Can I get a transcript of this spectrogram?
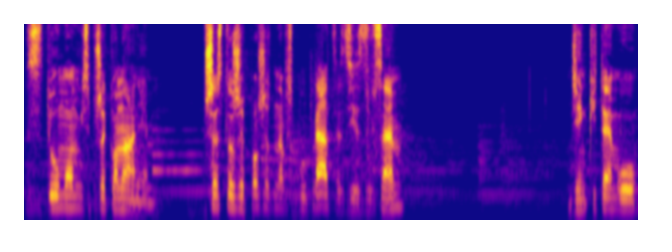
z dumą i z przekonaniem. Przez to, że poszedł na współpracę z Jezusem, dzięki temu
